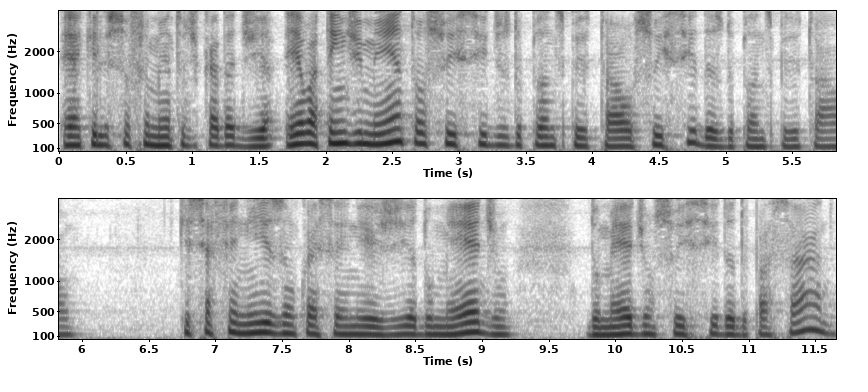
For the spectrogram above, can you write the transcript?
É aquele sofrimento de cada dia. É o atendimento aos suicídios do plano espiritual, suicidas do plano espiritual, que se afinizam com essa energia do médium, do médium suicida do passado,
